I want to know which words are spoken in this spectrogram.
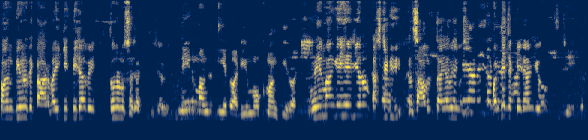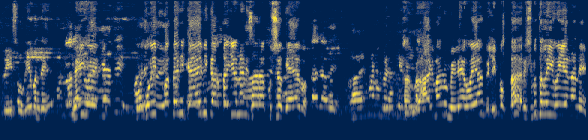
ਬੰਦੀ ਉਹਨਾਂ ਤੇ ਕਾਰਵਾਈ ਕੀਤੀ ਜਾਵੇ ਤੇ ਉਹਨਾਂ ਨੂੰ ਸਜ਼ਾ ਦਿੱਤੀ ਜਾਵੇ। ਮੇਨ ਮੰਗ ਕੀ ਹੈ ਤੁਹਾਡੀ? ਮੁੱਖ ਮੰਗ ਕੀ ਹੈ ਤੁਹਾਡੀ? ਮੇਨ ਮੰਗ ਇਹ ਹੈ ਜੀ ਉਹਨਾਂ ਨੂੰ ਕਸਟਡੀ ਦੀ ਇਨਸਾਫ ਦਿੱਤਾ ਜਾਵੇ। ਜੀ ਬੰਦੇ ਚੱਕੇ ਜਾਣ ਜੀ ਉਹ। ਜੀ ਟ੍ਰੇਸ ਹੋ ਗਏ ਬੰਦੇ? ਨਹੀਂ ਹੋਏ ਜੀ। ਕੋਈ ਪਤਾ ਨਹੀਂ ਗਾਇਬ ਹੀ ਕਰਤਾ ਜੀ ਉਹਨਾਂ ਨੇ ਸਾਰਾ ਕੁਝ ਗਾਇਬ। ਹਾਂ, ਮੁਲਾਜ਼ਮਾਂ ਨੂੰ ਮਿਲੇ ਹੋਏ ਆ ਮਿਲੀ ਭੁਗਤਾ ਰਿਸ਼ਵਤ ਲਈ ਹੋਈ ਇਹਨਾਂ ਨੇ।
